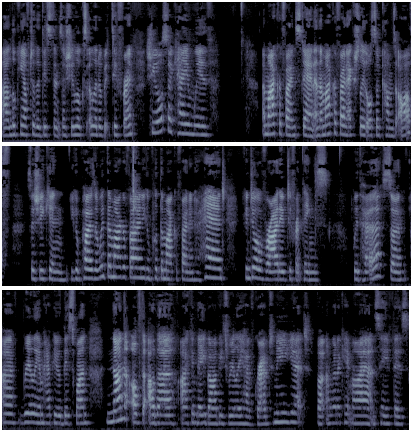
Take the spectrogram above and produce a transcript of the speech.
uh, looking off to the distance so she looks a little bit different. She also came with a microphone stand and the microphone actually also comes off So she can, you can pose her with the microphone, you can put the microphone in her hand, you can do a variety of different things with her. So I really am happy with this one. None of the other I Can Be Barbies really have grabbed me yet, but I'm going to keep my eye out and see if there's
